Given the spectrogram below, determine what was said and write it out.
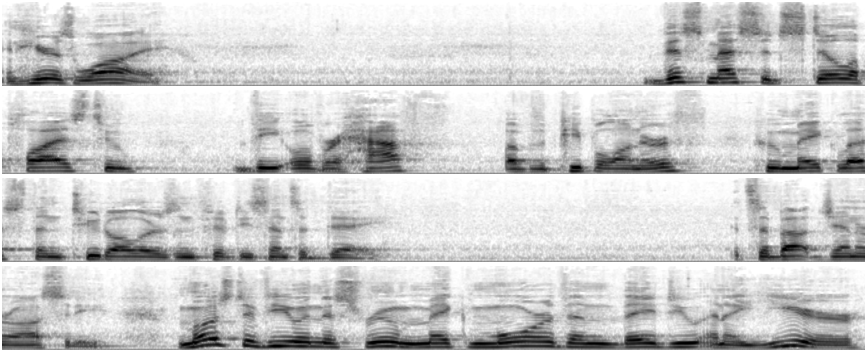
And here's why this message still applies to the over half of the people on earth who make less than $2.50 a day. It's about generosity. Most of you in this room make more than they do in a year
